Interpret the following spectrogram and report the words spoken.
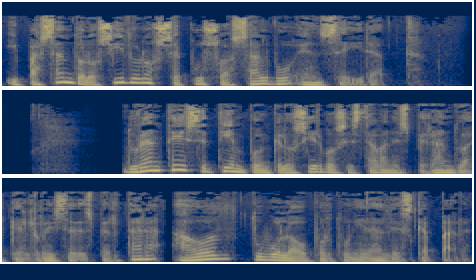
y pasando los ídolos se puso a salvo en Seirat. Durante ese tiempo en que los siervos estaban esperando a que el rey se despertara, Ahod tuvo la oportunidad de escapar.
